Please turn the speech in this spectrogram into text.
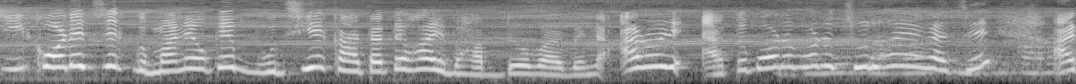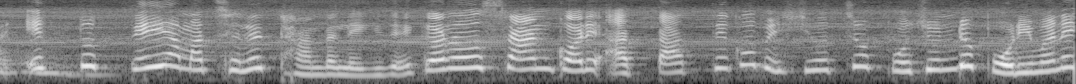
কি করে যে মানে ওকে বুঝিয়ে কাটাতে হয় ভাবতেও পারবে না। আর ওর এত বড় বড় চুল হয়ে গেছে, আর একটুতেই আমার ছেলের ঠান্ডা লেগে যায়। কারণ ও স্নান করে, আর তার থেকেও বেশি হচ্ছে ও প্রচণ্ড পরিমাণে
